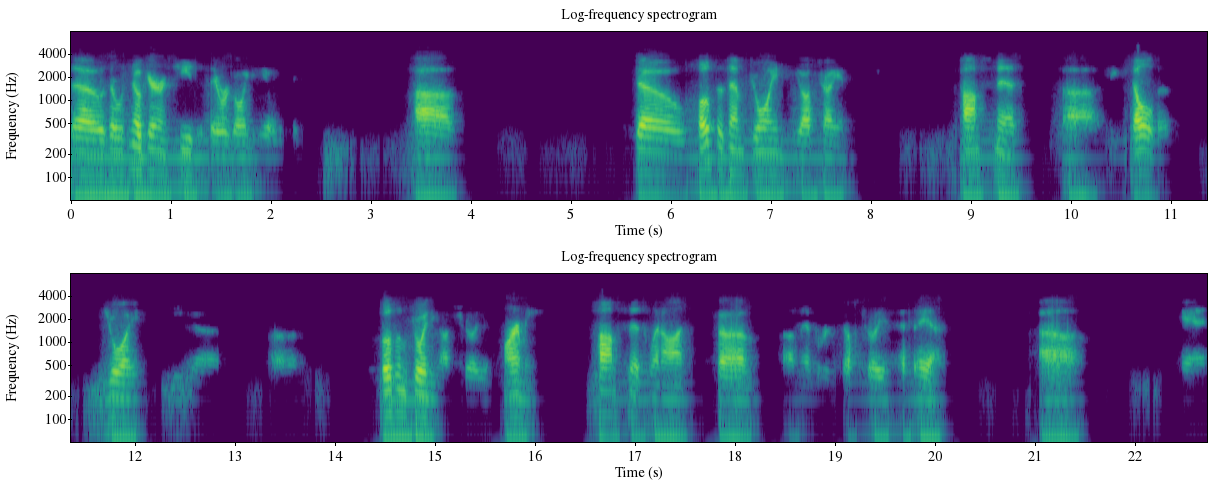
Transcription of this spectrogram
so there was no guarantee that they were going to be able to. Uh, so both of them joined the Australian. Tom Smith, uh, the eldest, joined the. Uh, uh, both of them joined the Australian Army. Tom Smith went on to become a member of the Australian SAS. Uh, and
